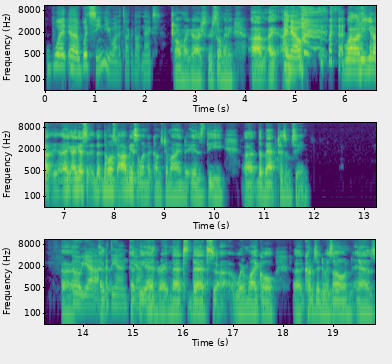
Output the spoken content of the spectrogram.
what uh, what scene do you want to talk about next? Oh my gosh, there's so many. Um, I I know. well, I mean, you know, I, I guess the, the most obvious one that comes to mind is the uh, the baptism scene. Uh, oh yeah, at- at the end. at yeah. the end, right? And that's that's uh, where Michael uh, comes into his own as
